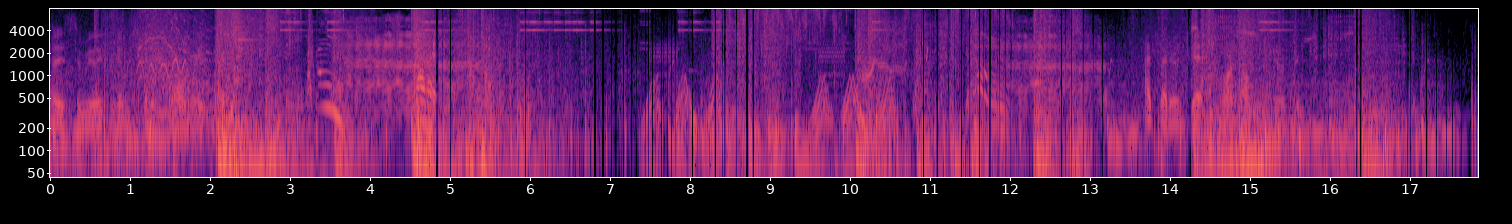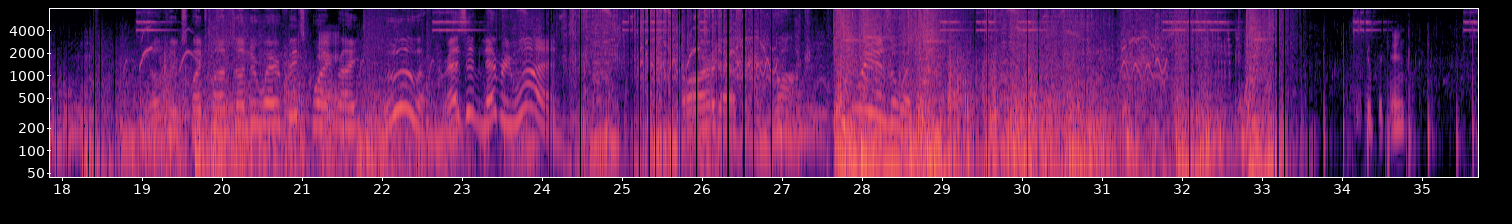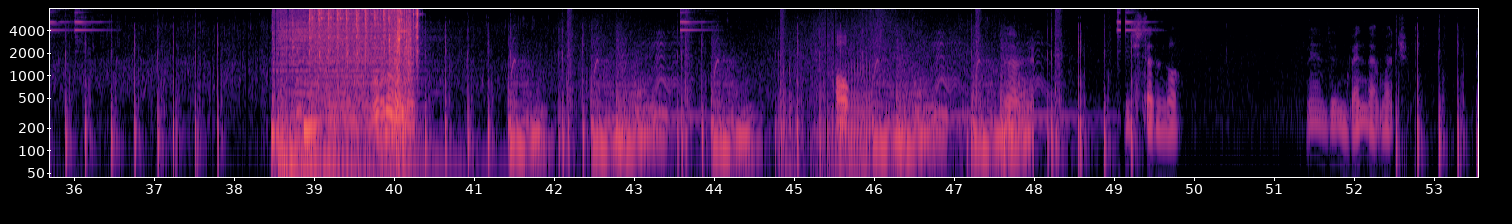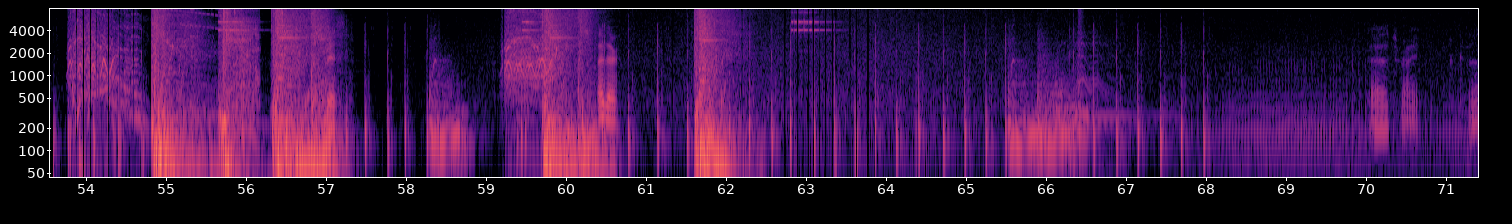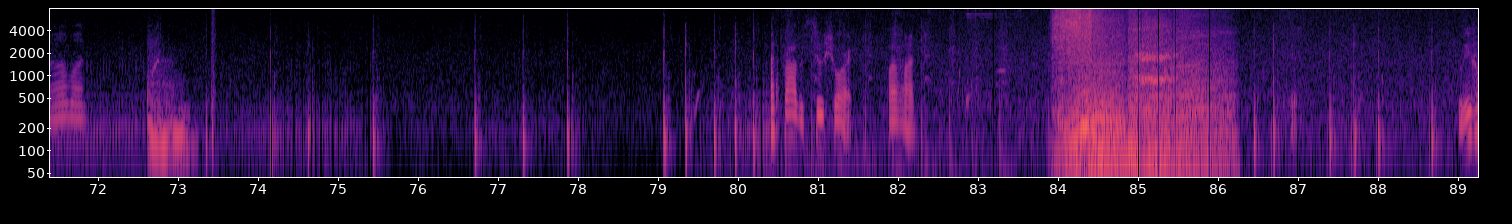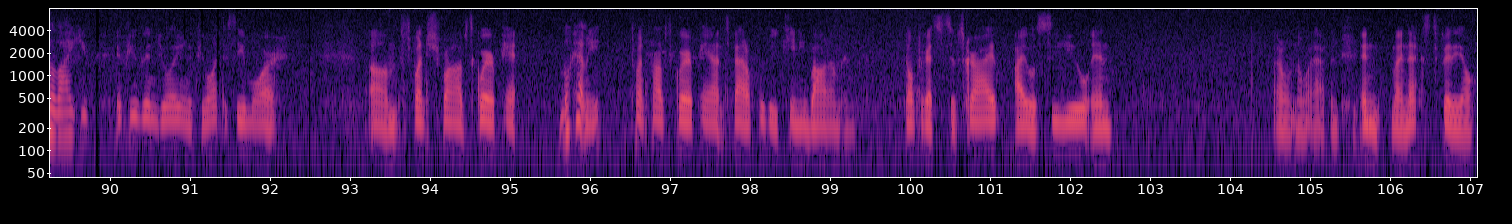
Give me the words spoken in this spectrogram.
But it's really think I'm just gonna fall right I'd better get more help. Don't think SpongeBob's underwear fits quite right. Ooh, a present in every one. Hard as a rock. Sweet as a whistle. Stupid thing. Oh. No. Just doesn't go. Man, didn't bend that much. Missed. Hi there. That's right. Come on. Bob is too short. Hold on. Leave a like if, if you've enjoyed and if you want to see more um, SpongeBob SquarePants. Look at me. SpongeBob SquarePants Battle for Bikini Bottom and don't forget to subscribe. I will see you in I don't know what happened in my next video.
